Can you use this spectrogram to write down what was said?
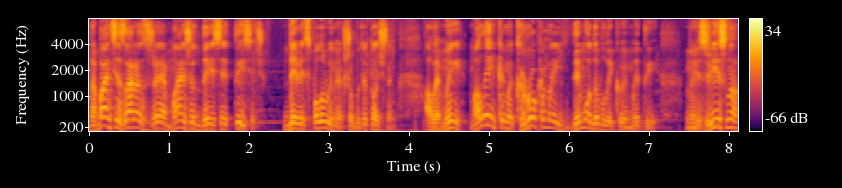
На банці зараз вже майже 10 тисяч. 9,5, якщо бути точним. Але ми маленькими кроками йдемо до великої мети. Ну і звісно,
